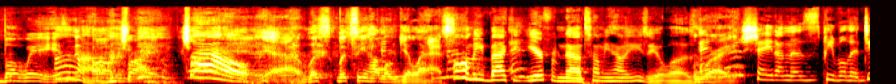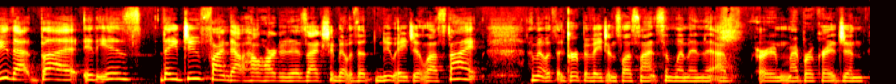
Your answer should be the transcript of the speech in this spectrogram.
but wait, isn't Ah. it? oh, try it. wow! Yeah, let's let's see how long you last. Call me back a year from now and tell me how easy it was. and Right. no shade on those people that do that, but it is, they do find out how hard it is. I actually met with a new agent last night. I met with a group of agents last night, some women that I've, are in my brokerage, and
